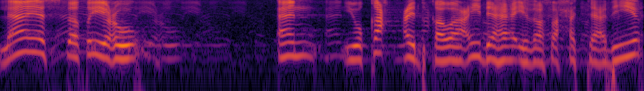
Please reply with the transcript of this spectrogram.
لا يستطيع أن يقعد قواعدها إذا صح التعبير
